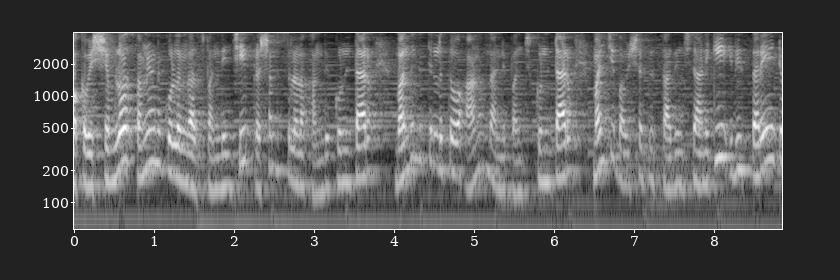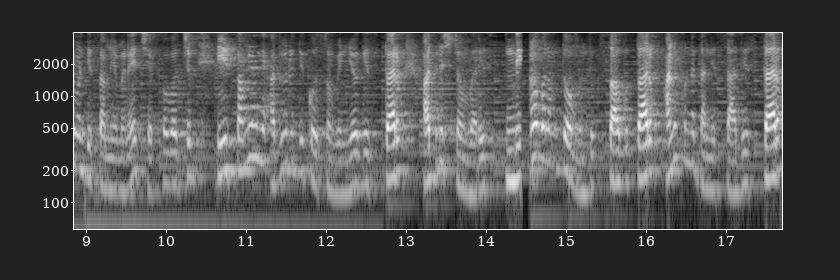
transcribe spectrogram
ఒక విషయంలో సమయానుకూలంగా స్పందించి ప్రశంసలను అందుకుంటారు. బంధుమిత్రులతో ఆనందాన్ని పంచుకుంటారు. మంచి భవిష్యత్తు సాధించడానికి ఇది సరైనటువంటి సమయమనే చెప్పవచ్చు. ఈ సమయాన్ని అభివృద్ధి కోసం వినియోగిస్తారు. అదృష్టం వరిస్తుంది. మనోబలంతో ముందుకు సాగుతారు. అనుకున్న దాన్ని సాధిస్తారు.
